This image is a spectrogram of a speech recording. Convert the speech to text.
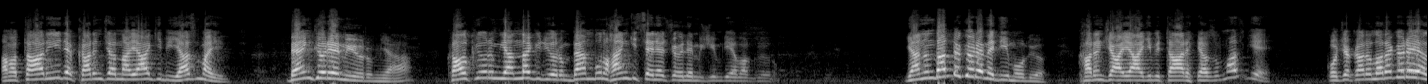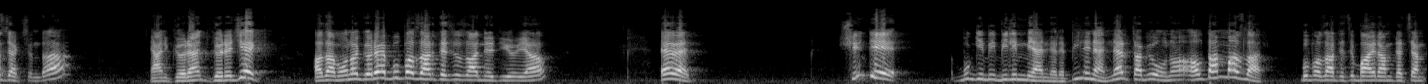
Ama tarihi de karıncanın ayağı gibi yazmayın. Ben göremiyorum ya. Kalkıyorum yanına gidiyorum. Ben bunu hangi sene söylemişim diye bakıyorum. Yanından da göremediğim oluyor. Karınca ayağı gibi tarih yazılmaz ki. Koca karılara göre yazacaksın da. Yani gören görecek. Adam ona göre bu pazartesi zannediyor ya. Evet. Şimdi bu gibi bilinmeyenlere, bilinenler tabii ona aldanmazlar. Bu pazartesi bayram desem,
